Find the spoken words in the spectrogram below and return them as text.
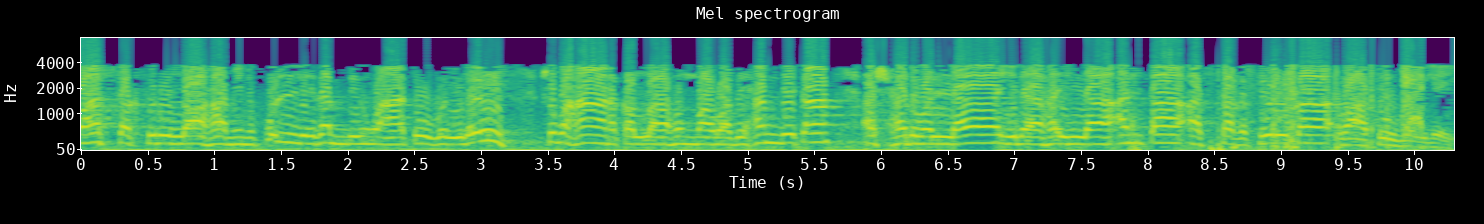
واسطر اللہ من کل ذنب واتوب الیہ۔ سبحانک و بحمدک۔ ان لا الہ الا انتا استغفرک واتوب الیہ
